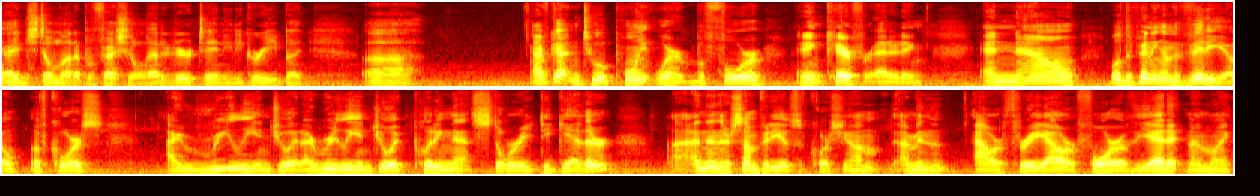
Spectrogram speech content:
I'm still not a professional editor to any degree, but uh, I've gotten to a point where before I didn't care for editing, and now, well, depending on the video, of course, I really enjoy it. I really enjoy putting that story together. Uh, and then there's some videos, of course, you know, I'm I'm in the hour three, hour four of the edit, and I'm like,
